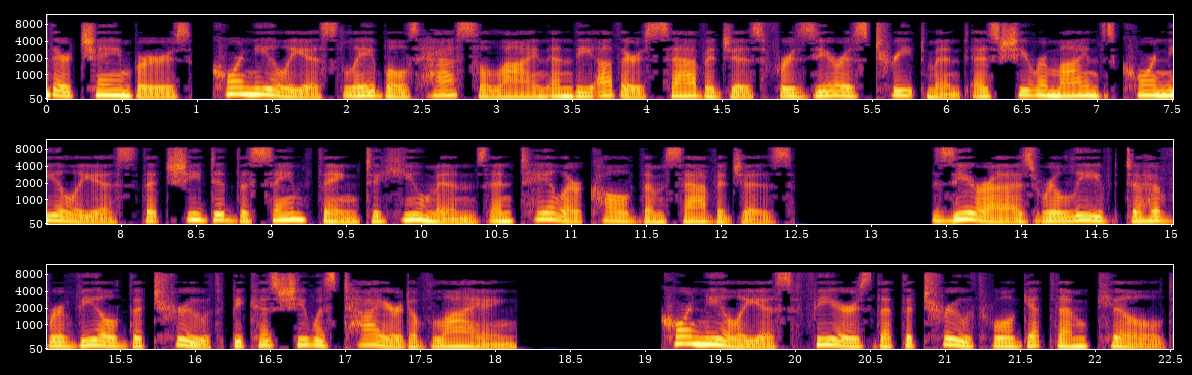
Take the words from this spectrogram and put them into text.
their chambers, Cornelius labels Hasslein and the others savages for Zira's treatment as she reminds Cornelius that she did the same thing to humans and Taylor called them savages. Zira is relieved to have revealed the truth because she was tired of lying. Cornelius fears that the truth will get them killed.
